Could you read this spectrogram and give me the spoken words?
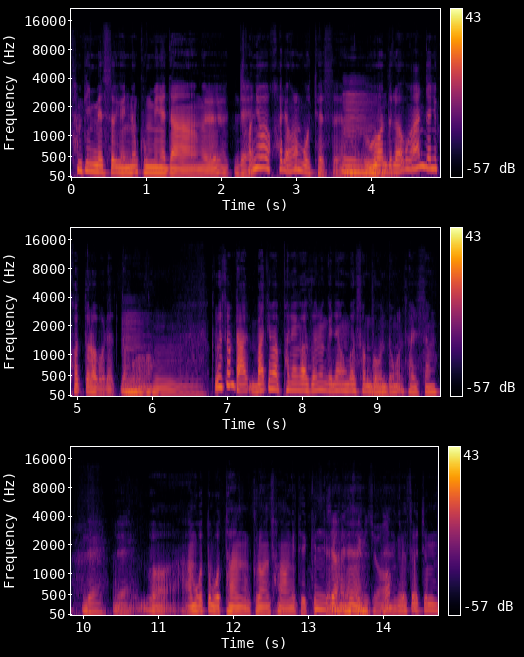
30몇 석에 있는 국민의당을 네. 전혀 활용을 못했어요. 음. 의원들하고 완전히 겉돌아 버렸다고. 음. 그래서 마지막 판에 가서는 그냥 뭐 선거운동을 사실상 네. 네. 뭐 아무것도 못한 그런 상황이 됐기 때문에. 네. 그래서 좀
